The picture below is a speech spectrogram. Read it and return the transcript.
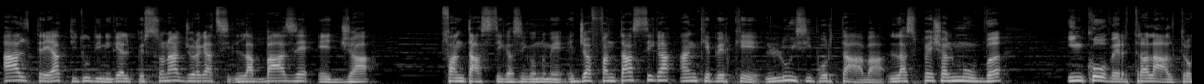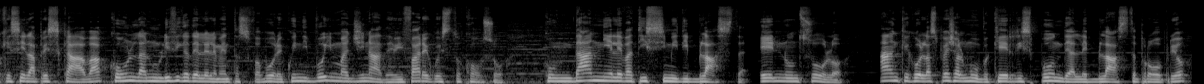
altre attitudini che ha il personaggio, ragazzi, la base è già fantastica secondo me. È già fantastica anche perché lui si portava la special move in cover tra l'altro che se la pescava con la nullifica dell'elemento a sfavore. Quindi voi immaginatevi fare questo coso con danni elevatissimi di blast e non solo, anche con la special move che risponde alle blast proprio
